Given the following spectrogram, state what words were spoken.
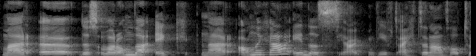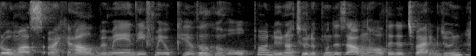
Maar uh, dus waarom dat ik naar Anne ga, hé, dus, ja, die heeft echt een aantal trauma's weggehaald bij mij en die heeft mij ook heel veel geholpen. Nu natuurlijk moet ze zelf nog altijd het werk doen.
